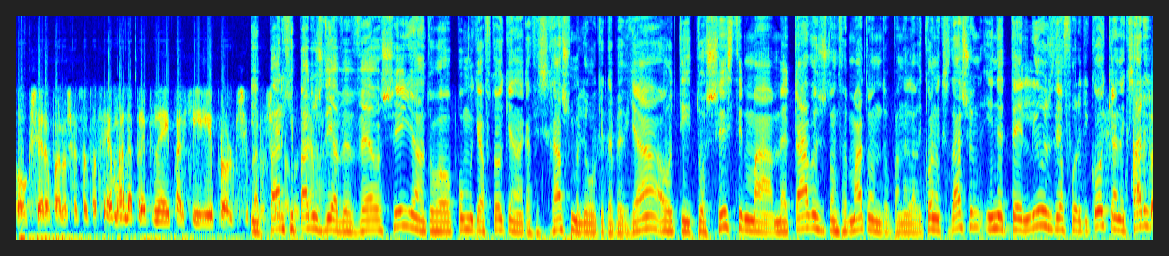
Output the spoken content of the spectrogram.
ο, ξέρω πάνω σε αυτό το θέμα, αλλά πρέπει να υπάρχει πρόληψη πάνω Υπάρχει σε πάντως διαβεβαίωση, για να το πούμε και αυτό και να καθησυχάσουμε λίγο και τα παιδιά, ότι το σύστημα μετάδοσης των θεμάτων των πανελλαδικών εξετάσεων είναι τελείως διαφορετικό και ανεξάρτητο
